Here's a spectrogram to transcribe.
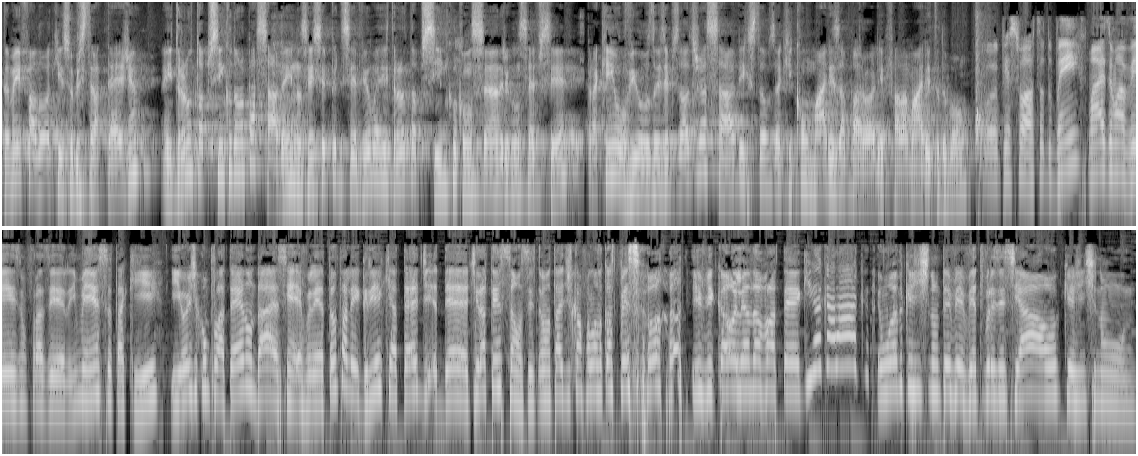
Também falou aqui sobre estratégia, entrou no top 5 do ano passado, hein? Não sei se você viu, mas entrou no top 5 com o Sandro e com o CFC. Pra quem ouviu os dois episódios já sabe que estamos aqui com Mari Zaparoli. Fala Mari, tudo bom? Oi, pessoal, tudo bem? Mais uma vez, um prazer imenso estar aqui. E hoje com plateia não dá, assim, é, é tanta alegria que até de, de- tira atenção. Vocês têm vontade de ficar falando com as pessoas e ficar olhando a plateia aqui. Ah, caraca! É um ano que a gente não teve evento presencial, que a gente não,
